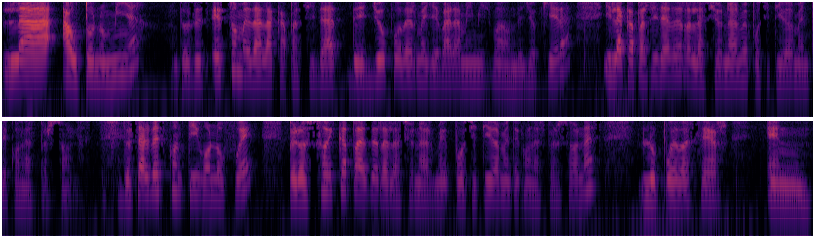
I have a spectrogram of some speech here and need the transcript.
la autonomía. Entonces, esto me da la capacidad de yo poderme llevar a mí mismo a donde yo quiera y la capacidad de relacionarme positivamente con las personas. Entonces, tal vez contigo no fue, pero soy capaz de relacionarme positivamente con las personas, lo puedo hacer en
